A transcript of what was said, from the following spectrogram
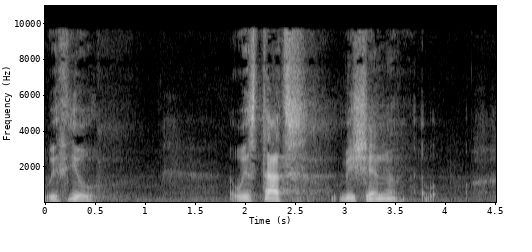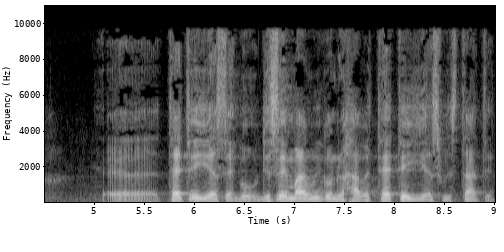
with you. We start mission uh, 30 years ago. December, we're going to have a 30 years we started.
